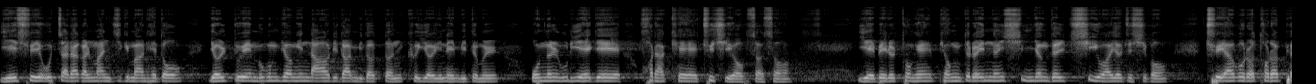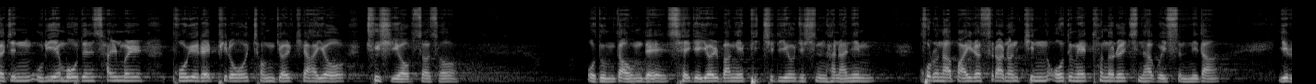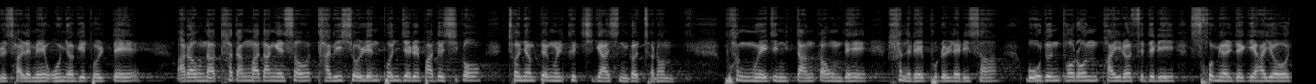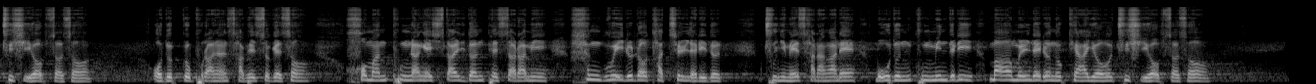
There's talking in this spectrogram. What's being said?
예수의 옷자락을 만지기만 해도 열두의 묵은 병이 나으리라 믿었던 그 여인의 믿음을 오늘 우리에게 허락해 주시옵소서. 예배를 통해 병들어 있는 심령들 치유하여 주시고 죄악으로 더럽혀진 우리의 모든 삶을 보혈의 피로 정결케 하여 주시옵소서. 어둠 가운데 세계 열방의 빛이 되어 주신 하나님, 코로나 바이러스라는 긴 어둠의 터널을 지나고 있습니다. 예루살렘의 온역이 돌 때 아라우나 타작마당에서 다윗이 올린 번제를 받으시고 전염병을 그치게 하신 것처럼 황무해진 이 땅 가운데 하늘의 불을 내리사 모든 더러운 바이러스들이 소멸되게 하여 주시옵소서. 어둡고 불안한 사회 속에서 험한 풍랑에 시달리던 뱃사람이 항구에 이르러 닻을 내리듯 주님의 사랑 안에 모든 국민들이 마음을 내려놓게 하여 주시옵소서.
